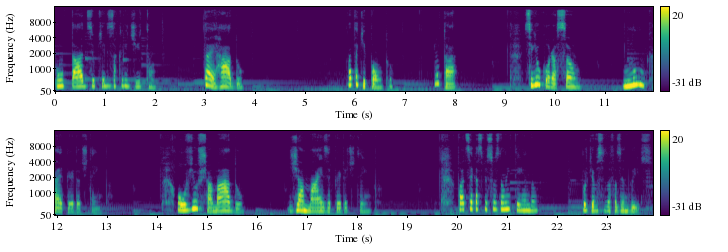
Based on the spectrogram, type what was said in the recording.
vontades e o que eles acreditam. Tá errado? Até que ponto? Não tá. Seguir o coração nunca é perda de tempo. Ouvir o chamado jamais é perda de tempo. Pode ser que as pessoas não entendam por que você está fazendo isso.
